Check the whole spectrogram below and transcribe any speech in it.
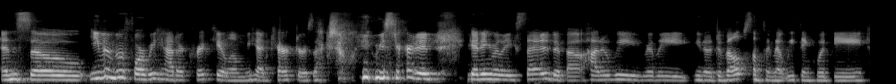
And so even before we had a curriculum, we had characters actually. we started getting really excited about how do we really, you know, develop something that we think would be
